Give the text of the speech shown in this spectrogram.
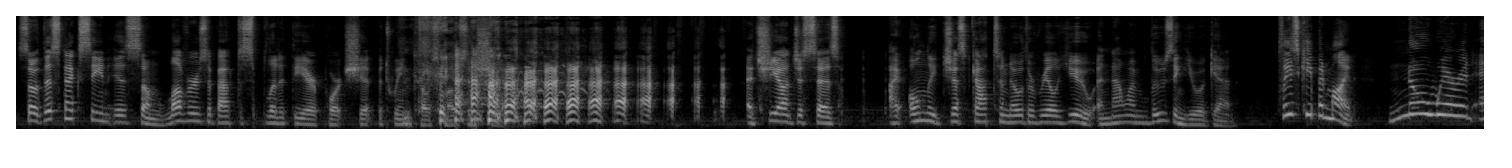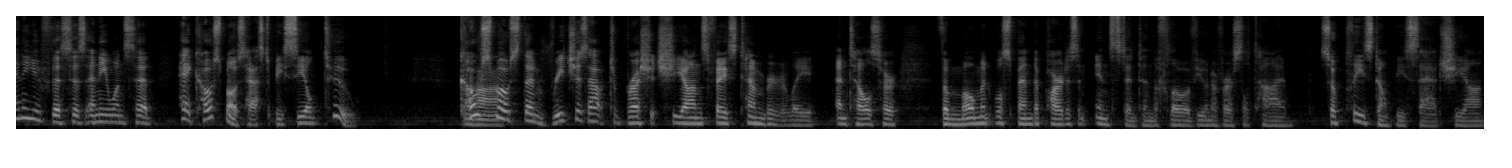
So this next scene is some lovers about to split at the airport shit between KOS-MOS and Shion. And Shion just says, I only just got to know the real you, and now I'm losing you again. Please keep in mind, nowhere in any of this has anyone said, hey, KOS-MOS has to be sealed too. Uh-huh. KOS-MOS then reaches out to brush at Shion's face tenderly and tells her, The moment we'll spend apart is an instant in the flow of universal time. So please don't be sad, Shion.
